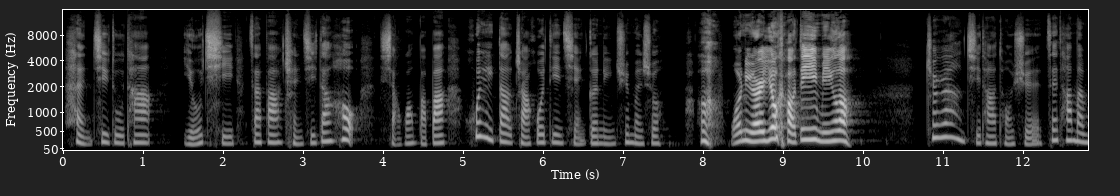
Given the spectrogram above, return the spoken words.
很嫉妒他。尤其在发成绩单后，小光爸爸会到杂货店前跟邻居们说：“哦，我女儿又考第一名了。”这让其他同学在他们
